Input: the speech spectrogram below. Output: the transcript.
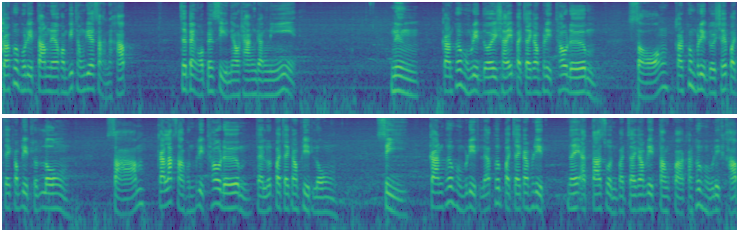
การเพิ่มผลผลิตตามแนวความคิดทางวิทยาศาสตร์นะครับ จะแบ่งออกเป็น 4 แนวทางดังนี้ 1. การเพิ่มผลผลิตโดยใช้ปัจจัยการผลิตเท่าเดิม 2. การเพิ่มผลผลิตโดยใช้ปัจจัยการผลิตลดลง 3. การรักษาผลผลิตเท่าเดิม แต่ลดปัจจัยการผลิตลง 4. การเพิ่มผลผลิตและเพิ่มปัจจัยการผลิต ในอัตราส่วนปัจจัยการผลิตต่ำกว่าการเพิ่มผลผลิตครับ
